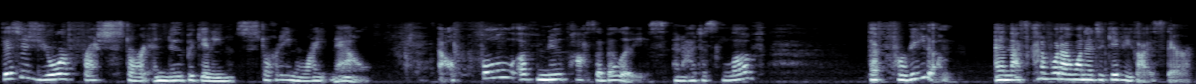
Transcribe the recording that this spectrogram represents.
this is your fresh start and new beginning starting right now Now, full of new possibilities. And I just love that freedom. And that's kind of what I wanted to give you guys there.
